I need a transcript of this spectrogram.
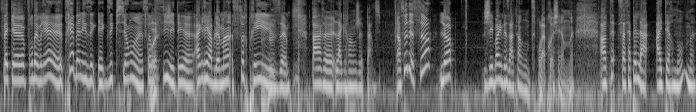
fait que pour de vrai, euh, très belle exé- exécution. euh, Ça Ouais. aussi, j'ai été agréablement surprise Mm-hmm. par euh, la Grange Pardue. Ensuite de ça, là, j'ai bien des attentes pour la prochaine. Ça s'appelle la Aeternum.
